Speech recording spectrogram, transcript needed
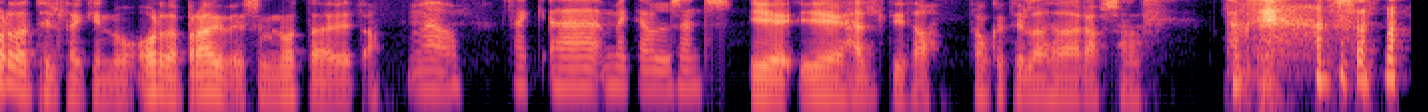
orðatiltækin og orðabræðið sem notaði við þetta Já, það, meikar alveg sens. ég, ég held í það, þangað til að það er afsannað Takk til afsanna.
